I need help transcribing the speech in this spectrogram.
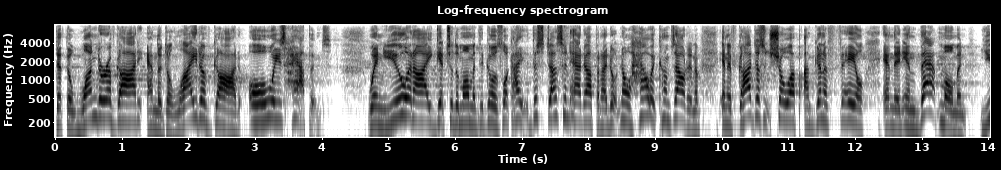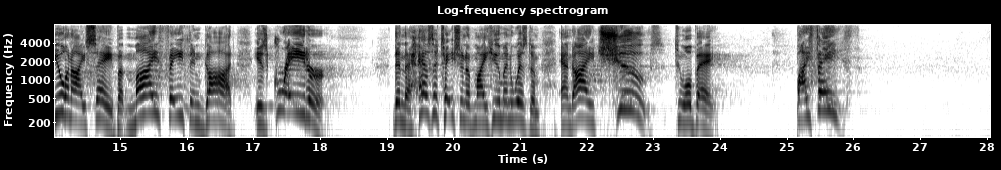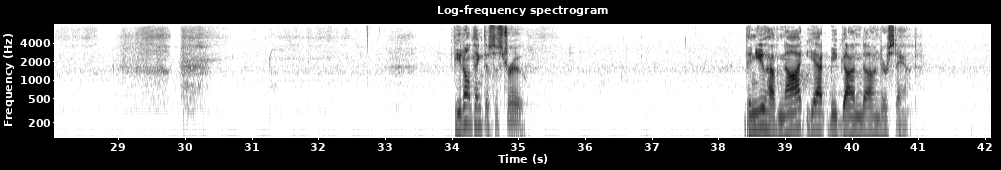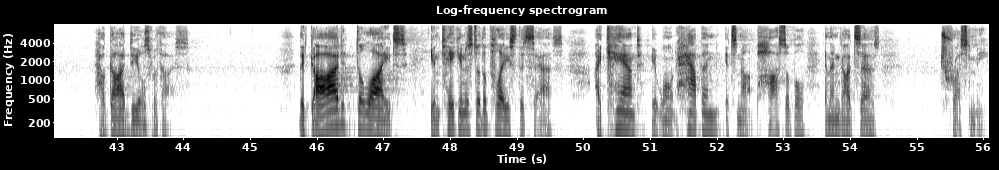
that the wonder of God and the delight of God always happens when you and I get to the moment that goes, look, I, this doesn't add up and I don't know how it comes out. And if, and if God doesn't show up, I'm going to fail. And then in that moment, you and I say, but my faith in God is greater than the hesitation of my human wisdom. And I choose to obey by faith. If you don't think this is true, then you have not yet begun to understand how God deals with us. That God delights in taking us to the place that says, I can't, it won't happen, it's not possible. And then God says, Trust me.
